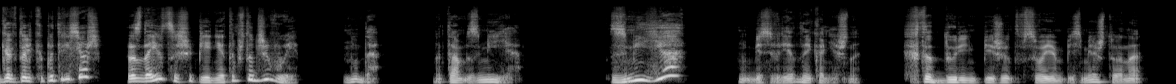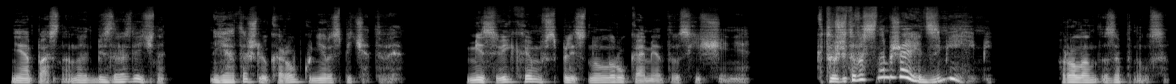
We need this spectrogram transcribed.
Как только потрясешь, раздается шипение, там что-то живое. Ну да, но там змея. — Змея? Ну, безвредная, конечно. Этот дурень пишет в своем письме, что она не опасна, но это безразлично. Я отошлю коробку, не распечатывая. Мисс Викхэм всплеснула руками от восхищения. — Кто же это вас снабжает змеями? Роланд запнулся.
